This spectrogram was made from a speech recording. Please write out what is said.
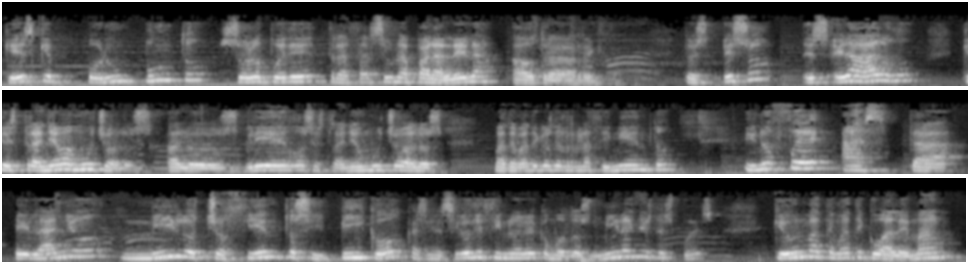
que es que por un punto solo puede trazarse una paralela a otra recta. Entonces, eso es, era algo que extrañaba mucho a los, a los griegos, extrañó mucho a los matemáticos del Renacimiento, y no fue hasta el año 1800 y pico, casi en el siglo XIX, como 2000 años después, que un matemático alemán,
